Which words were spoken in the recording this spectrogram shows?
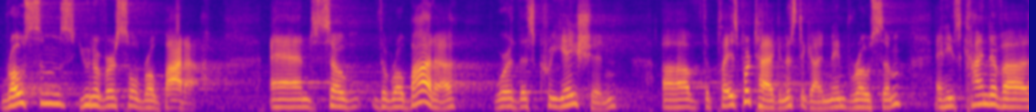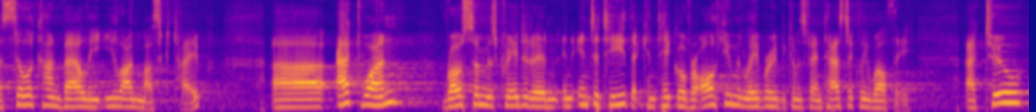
Rossum's Universal Robota. And so the Robota were this creation of the play's protagonist, a guy named Rossum, and he's kind of a Silicon Valley Elon Musk type. Uh, act one, Rossum has created an, an entity that can take over all human labor. He becomes fantastically wealthy. Act two,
